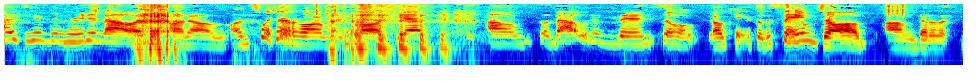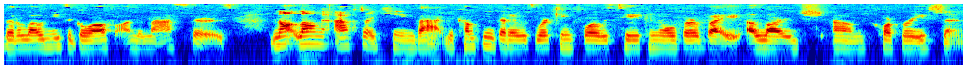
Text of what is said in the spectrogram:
yes, you've been reading now on on, um, on Twitter or on my blog. Yes. Um, so that would have been so okay. So the same job um, that that allowed me to go off on the masters. Not long after I came back, the company that I was working for was taken over by a large um, corporation.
